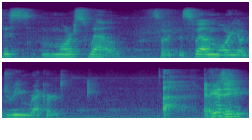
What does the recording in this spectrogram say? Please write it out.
this more swell So is Swell more your dream record? I guess you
